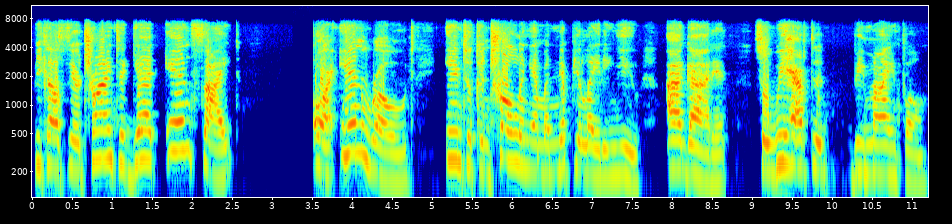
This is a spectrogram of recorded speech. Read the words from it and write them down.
because they're trying to get insight or inroad into controlling and manipulating you. I got it. So we have to be mindful.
